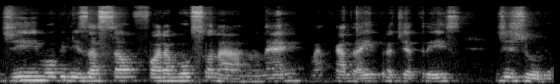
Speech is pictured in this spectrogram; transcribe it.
de mobilização fora Bolsonaro, né? Marcado aí para dia 3 de julho.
